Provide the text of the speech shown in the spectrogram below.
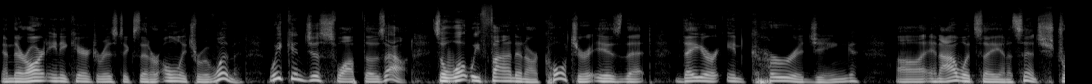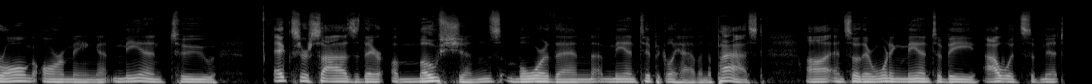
and there aren't any characteristics that are only true of women. We can just swap those out. So, what we find in our culture is that they are encouraging, uh, and I would say, in a sense, strong arming men to exercise their emotions more than men typically have in the past. Uh, and so they're wanting men to be, I would submit,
